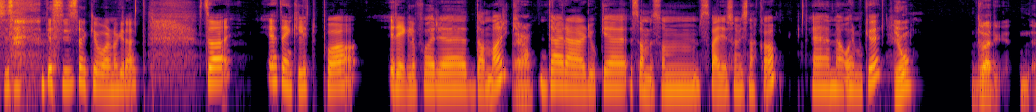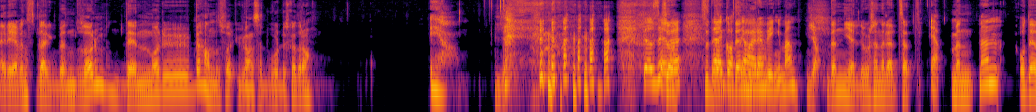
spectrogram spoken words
syns jeg- det syns jeg ikke var noe greit. Så jeg tenker litt på regler for eh, Danmark. Ja. Der er det jo ikke samme som Sverige som vi snakka om, eh, med ormkur. Jo, dverg, revens dvergbendelorm, den må du behandles for uansett hvor du skal dra. Ja. Ja. Da ser Så- du, så det er godt den- jeg har en wingman. Ja, den gjelder jo generelt sett. Ja. Men, Men og det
